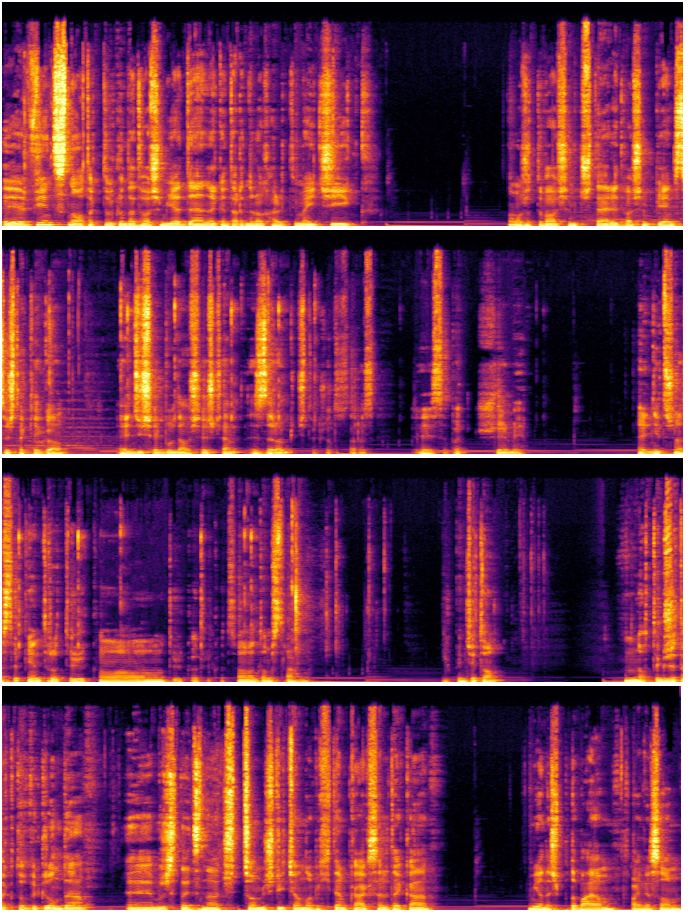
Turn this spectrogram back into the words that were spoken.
Yy, więc no, tak to wygląda 281, legendarny loch Ultimacik. No może 284, 285, coś takiego. Yy, dzisiaj by udało się jeszcze zrobić, także to zaraz yy, zobaczymy. Yy, Nie 13 piętro, tylko, tylko, tylko co? Dom strachu. Niech będzie to. No, także tak to wygląda. Yy, możecie dać znać, co myślicie o nowych itemkach z LDK. Mi one się podobają, fajne są.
